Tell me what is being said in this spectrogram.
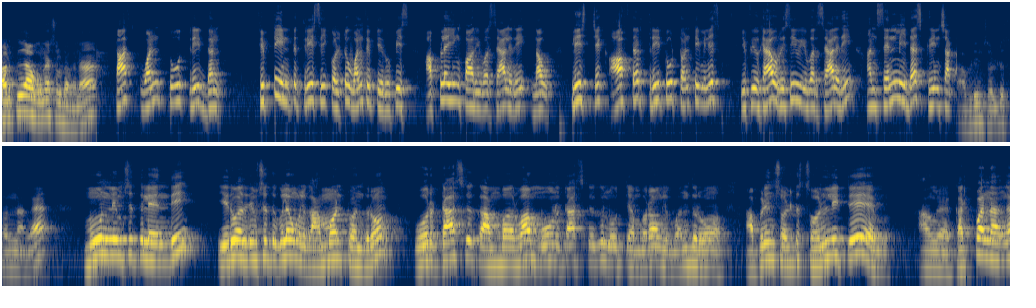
அடுத்தது அவங்க என்ன சொல்கிறாங்கன்னா Task 1, 2, 3 done. 50 into 3 is equal to 150 rupees. Applying for your salary now. Please check after 3 to 20 minutes if you have received your salary and send me the screenshot. அப்படின்னு சொல்லிட்டு சொன்னாங்க மூணு நிமிஷத்துலேருந்து இருபது நிமிஷத்துக்குள்ளே உங்களுக்கு அமௌண்ட் வந்துடும் ஒரு டாஸ்க்குக்கு ஐம்பது ரூபா மூணு டாஸ்க்குக்கு நூற்றி ஐம்பது ரூபா உங்களுக்கு வந்துடும் அப்படின்னு சொல்லிட்டு சொல்லிட்டு அவங்க கட் பண்ணாங்க.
